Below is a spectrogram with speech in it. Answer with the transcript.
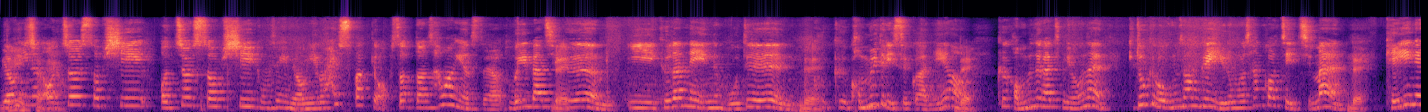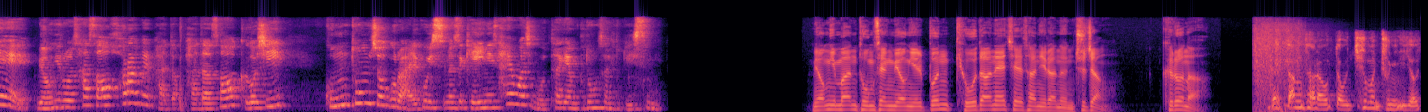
명의는 있잖아요. 어쩔 수 없이 어쩔 수 없이 동생의 명의로 할 수밖에 없었던 상황이었어요. 저희가 지금 이 교단 내에 있는 모든 네. 그, 그 건물들이 있을 거 아니에요. 네. 그 건물들 같은 경우는 기독교 복음성교회 이름으로 산 것도 있지만 네. 개인의 명의로 사서 허락을 받아, 받아서 그것이 공통적으로 알고 있으면서 개인이 사용하지 못하게 한 부동산들도 있습니다. 명의만 동생 명의일 뿐 교단의 재산이라는 주장. 그러나 내 땅 사랑하고 치면 준 일이, 없-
